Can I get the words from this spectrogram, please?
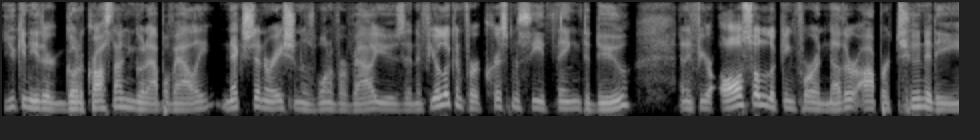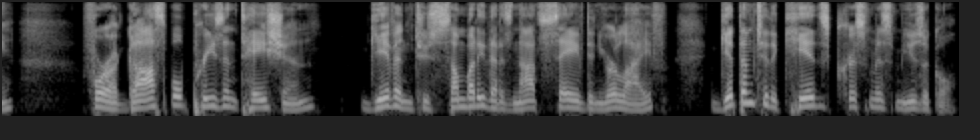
you can either go to Crosstown, you can go to Apple Valley. Next Generation is one of our values. And if you're looking for a Christmassy thing to do, and if you're also looking for another opportunity for a gospel presentation given to somebody that is not saved in your life, get them to the kids' Christmas musical.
